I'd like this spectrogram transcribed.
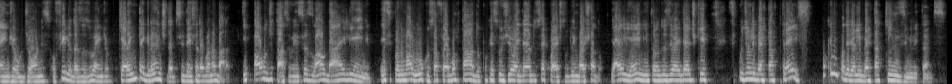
Angel Jones, o filho da Zuzu Angel, que era integrante da dissidência da Guanabara, e Paulo de Tarso Venceslau, da ALN. Esse plano maluco só foi abortado porque surgiu a ideia do sequestro do embaixador. E a ALN introduziu a ideia de que, se podiam libertar três, por que não poderia libertar 15 militantes?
